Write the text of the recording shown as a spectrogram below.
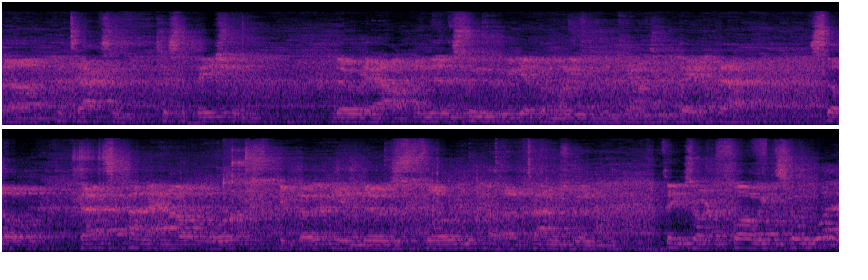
uh, the tax anticipation note out, and then as soon as we get the money from the towns, we pay it back. So that's kind of how it works, because in those flow, of times when things aren't flowing. So what,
